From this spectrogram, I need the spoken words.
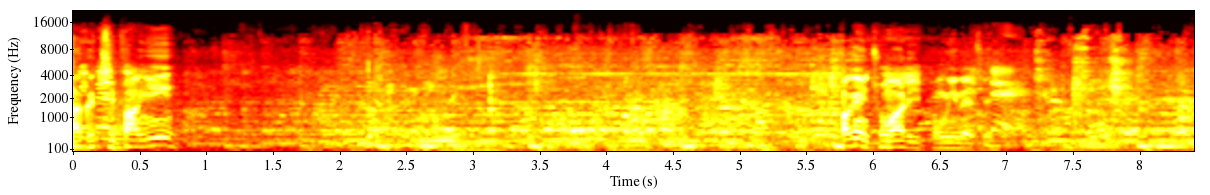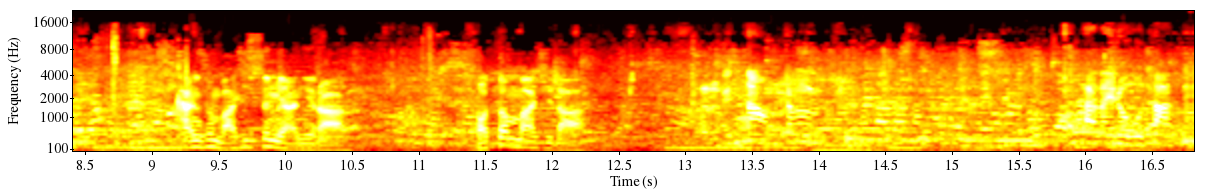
아 그 지팡이? 화경이 종아리 봉인해지 단순 맛있음이 아니라 어떤 맛이다? 일단 엄청 아나 이런 거 못하는데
